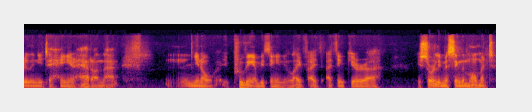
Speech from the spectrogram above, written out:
really need to hang your hat on that you know proving everything in your life i, I think you're uh, you're sorely missing the moment.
